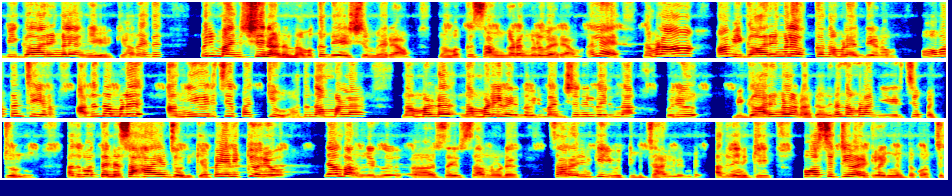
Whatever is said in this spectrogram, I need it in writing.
വികാരങ്ങളെ അംഗീകരിക്കുക. അതായത് ഒരു മനുഷ്യനാണ്. നമുക്ക് ദേഷ്യം വരാം. നമുക്ക് സങ്കടങ്ങൾ വരാം. അല്ലെ? നമ്മൾ ആ ആ വികാരങ്ങളെ ഒക്കെ നമ്മൾ എന്ത് ചെയ്യണം? ഓവർകം ചെയ്യണം. അത് നമ്മൾ അംഗീകരിച്ചേ പറ്റൂ. അത് നമ്മളെ നമ്മളുടെ നമ്മളിൽ വരുന്ന ഒരു മനുഷ്യനിൽ വരുന്ന ഒരു വികാരങ്ങളാണ് അത്. അതിനെ നമ്മൾ അംഗീകരിച്ചേ പറ്റുള്ളൂ. അതുപോലെ തന്നെ സഹായം ചോദിക്കുക. അപ്പൊ എനിക്കൊരു ഞാൻ പറഞ്ഞിരുന്നു സൈഫ് സാറിനോട് സാറേ എനിക്ക് യൂട്യൂബ് ചാനലുണ്ട്. അതിൽ എനിക്ക് പോസിറ്റീവ് ആയിട്ടുള്ള ഇങ്ങനത്തെ കുറച്ച്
